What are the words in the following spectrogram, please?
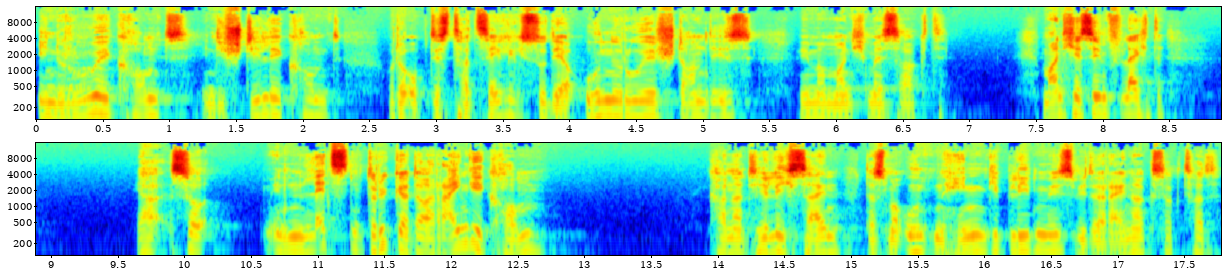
in Ruhe kommt, in die Stille kommt oder ob das tatsächlich so der Unruhestand ist, wie man manchmal sagt. Manche sind vielleicht ja so in den letzten Drücker da reingekommen. Kann natürlich sein, dass man unten hängen geblieben ist, wie der Rainer gesagt hat,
